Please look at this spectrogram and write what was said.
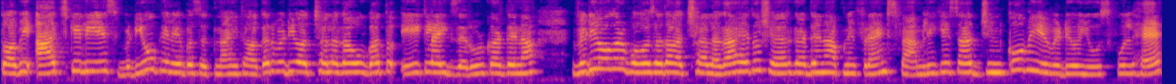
तो अभी आज के लिए इस वीडियो के लिए बस इतना ही था। अगर वीडियो अच्छा लगा होगा तो एक लाइक ज़रूर कर देना। वीडियो अगर बहुत ज़्यादा अच्छा लगा है तो शेयर कर देना अपने फ्रेंड्स फैमिली के साथ जिनको भी ये वीडियो यूजफुल है।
